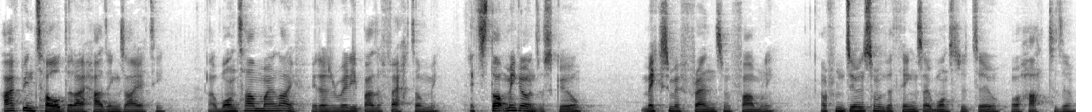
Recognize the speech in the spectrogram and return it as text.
I've been told that I had anxiety. At one time in my life, it had a really bad effect on me. It stopped me going to school, mixing with friends and family, and from doing some of the things I wanted to do or had to do.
